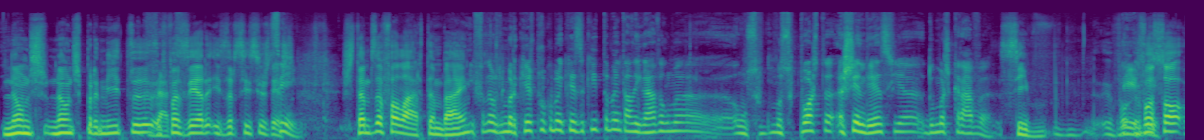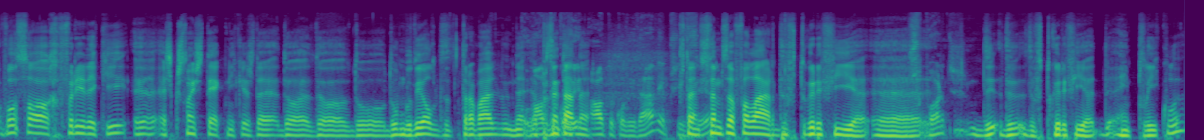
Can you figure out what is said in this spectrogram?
não nos, não nos permite Exato. fazer exercícios destes. Sim. Estamos a falar também. E falamos do Marquês porque o Marquês aqui também está ligado a uma, uma suposta ascendência de uma escrava. Sim, vou, diz, vou diz. Só, vou só referir aqui uh, as questões técnicas da, do, do, do, do, modelo de trabalho na, apresentado. Alta, na... alta qualidade, é preciso Portanto, dizer. estamos a falar de fotografia. Uh, de, de, de, fotografia em película.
